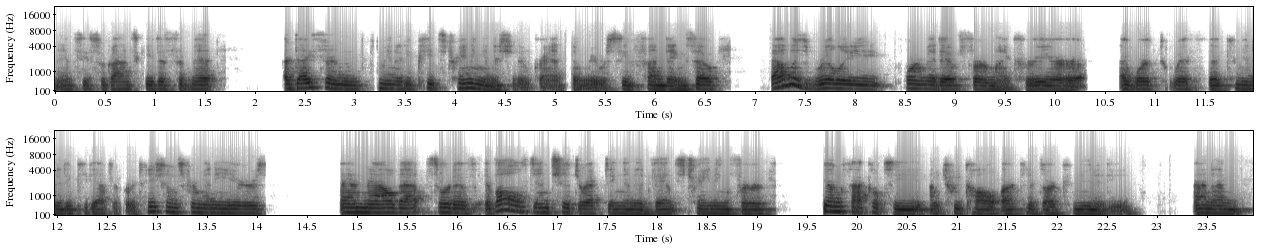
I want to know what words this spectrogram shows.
Nancy Swigonski to submit a Dyson Community Peds Training Initiative grant, and we received funding. So that was really formative for my career. I worked with the community pediatric rotations for many years. And now that sort of evolved into directing an advanced training for young faculty, which we call Our Kids, Our Community. And I'm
